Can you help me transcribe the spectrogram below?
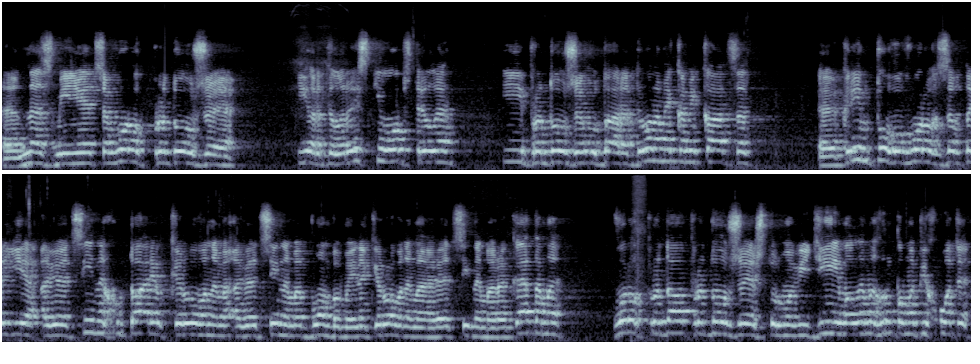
не змінюється. Ворог продовжує і артилерійські обстріли, і продовжує удари дронами камікадзе. Е, Крім того, ворог завдає авіаційних ударів керованими авіаційними бомбами і некерованими авіаційними ракетами. Ворог продовжує штурмові дії малими групами піхоти.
